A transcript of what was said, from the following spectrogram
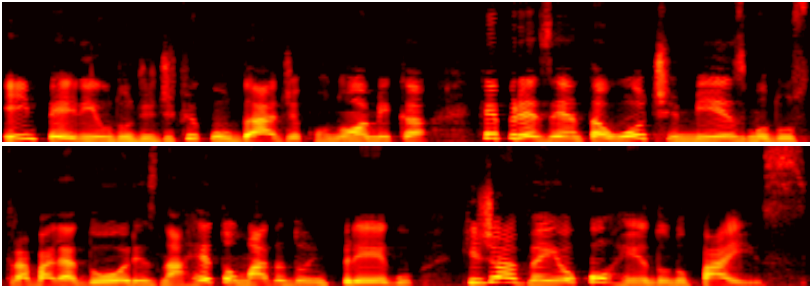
em período de dificuldade econômica representa o otimismo dos trabalhadores na retomada do emprego, que já vem ocorrendo no país.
